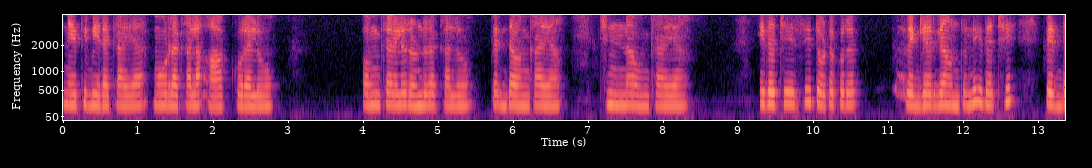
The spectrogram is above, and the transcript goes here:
నేతి బీరకాయ మూడు రకాల ఆకుకూరలు వంకాయలు రెండు రకాలు. పెద్ద వంకాయ చిన్న వంకాయ. ఇది వచ్చేసి తోటకూర రెగ్యులర్గా ఉంటుంది. ఇది వచ్చి పెద్ద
